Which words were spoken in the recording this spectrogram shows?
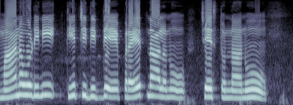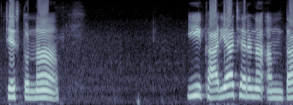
మానవుడిని తీర్చిదిద్దే ప్రయత్నాలను చేస్తున్నాను చేస్తున్నా. ఈ కార్యాచరణ అంతా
